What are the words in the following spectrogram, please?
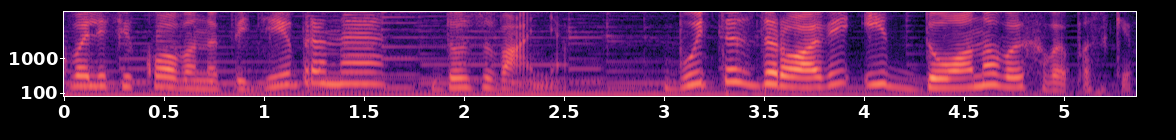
кваліфіковано підібране дозування. Будьте здорові і до нових випусків!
